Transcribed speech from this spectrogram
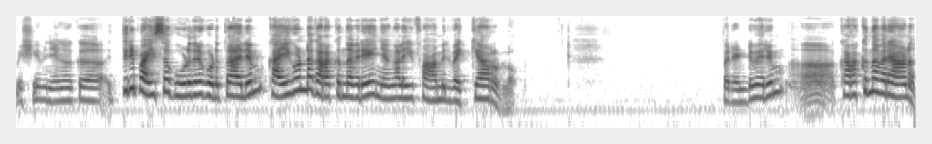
മിഷ്യൻ ഞങ്ങൾക്ക് ഇത്തിരി പൈസ കൂടുതൽ കൊടുത്താലും കൈകൊണ്ട് കറക്കുന്നവരെ ഞങ്ങൾ ഈ ഫാമിൽ വയ്ക്കാറുള്ളൂ. ഇപ്പം രണ്ടുപേരും കറക്കുന്നവരാണ്.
